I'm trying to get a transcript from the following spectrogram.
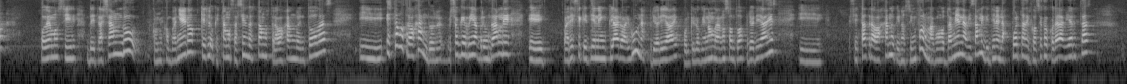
podemos ir detallando con mis compañeros qué es lo que estamos haciendo, estamos trabajando en todas y estamos trabajando. Yo querría preguntarle, eh, parece que tienen claro algunas prioridades, porque lo que nombra no son todas prioridades, y se está trabajando que nos informa, como también avisarle que tiene las puertas del Consejo Escolar abiertas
